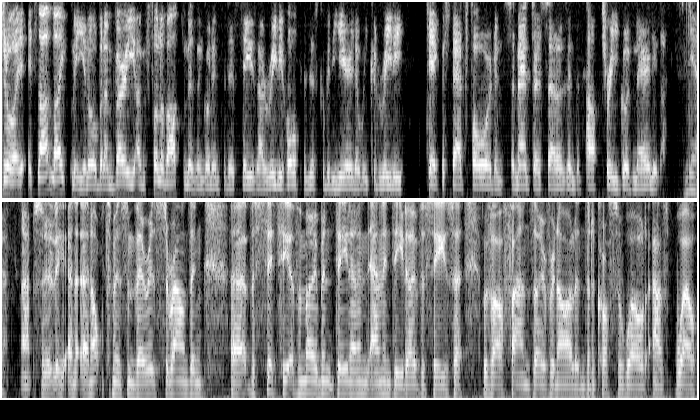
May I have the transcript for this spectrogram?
you know, it's not like me, you know, but I'm very, I'm full of optimism going into this season. I really hope that this could be the year that we could really take the step forward and cement ourselves in the top three good and early. Like. Yeah, absolutely. And, and optimism there is surrounding uh, the city at the moment, Dean, and, and indeed overseas uh, with our fans over in Ireland and across the world as well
